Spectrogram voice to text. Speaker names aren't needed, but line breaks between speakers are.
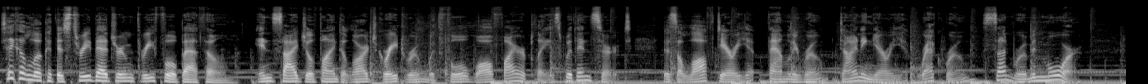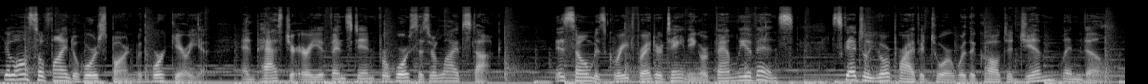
Take a look at this three bedroom, three full bath home. Inside, you'll find a large great room with full wall fireplace with insert. There's a loft area, family room, dining area, rec room, sunroom, and more. You'll also find a horse barn with work area and pasture area fenced in for horses or livestock. This home is great for entertaining or family events. Schedule your private tour with a call to Jim Linville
